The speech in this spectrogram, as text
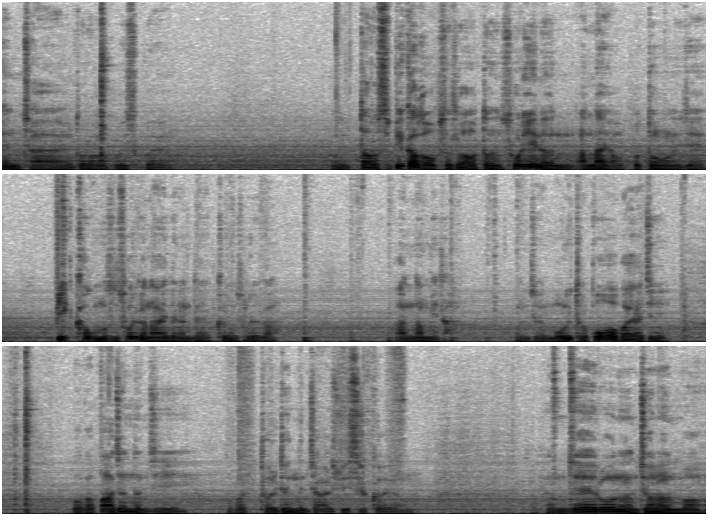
펜 잘 돌아가고 있을 거예요. 음, 따로 스피커가 없어서 어떤 소리는 안 나요. 보통은 이제 삑 하고 무슨 소리가 나야 되는데 그런 소리가 안 납니다. 이제 모니터를 꼽아봐야지 뭐가 빠졌는지 뭐가 덜 됐는지 알 수 있을 거예요. 현재로는 저는 뭐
